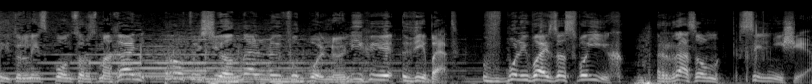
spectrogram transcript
Титульний спонсор змагань професіональної футбольної ліги Вібет. Вболівай за своїх разом сильніші.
